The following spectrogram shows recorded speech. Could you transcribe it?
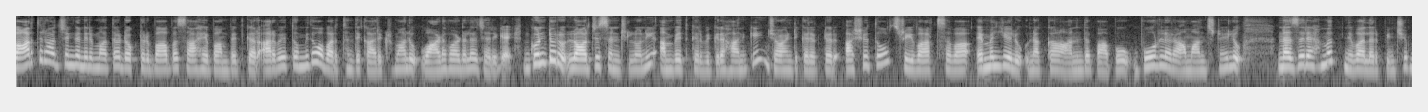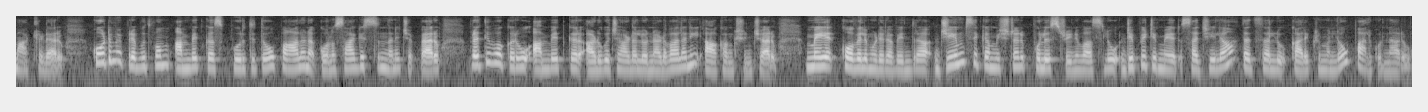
భారత రాజ్యాంగ నిర్మాత డాక్టర్ బాబాసాహెబ్ అంబేద్కర్ అరవై తొమ్మిదవ వర్ధంతి కార్యక్రమాలు వాడవాడలా జరిగాయి. గుంటూరు లార్జీ సెంటర్లోని అంబేద్కర్ విగ్రహానికి జాయింట్ కలెక్టర్ అశుతోష్ శ్రీవాత్సవ ఎమ్మెల్యేలు నక్కా ఆనందబాబు బూర్ల రామాంజనేయులు నజర్ అహ్మద్ నివాళులర్పించి మాట్లాడారు. కూటమి ప్రభుత్వం అంబేద్కర్ స్ఫూర్తితో పాలన కొనసాగిస్తుందని చెప్పారు. ప్రతి ఒక్కరూ అంబేద్కర్ అడుగుజాడలో నడవాలని ఆకాంక్షించారు. Mayor Kovelamudi Ravindra GMC commissioner Puli Srinivasulu deputy మేయర్ సజీల తదితరులు కార్యక్రమంలో పాల్గొన్నారు.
